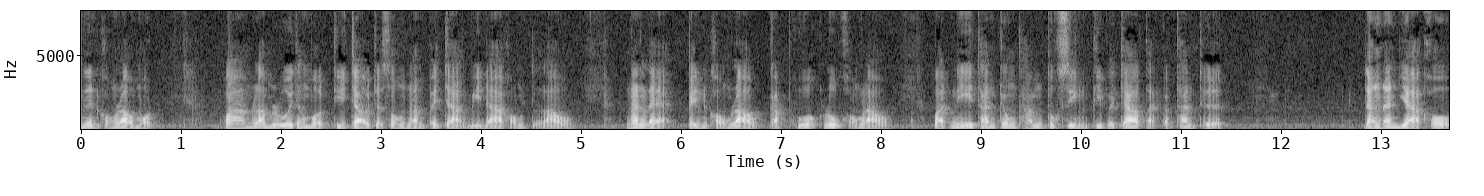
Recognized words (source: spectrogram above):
เงินของเราหมด ความร่ำรวยทั้งหมดที่เจ้าจะทรงนำไปจากบิดาของเรา นั่นแหละเป็นของเรากับพวกลูกของเรา บัดนี้ท่านจงทำทุกสิ่งที่พระเจ้าตัดกับท่านเถิด ดังนั้นยาโคบ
